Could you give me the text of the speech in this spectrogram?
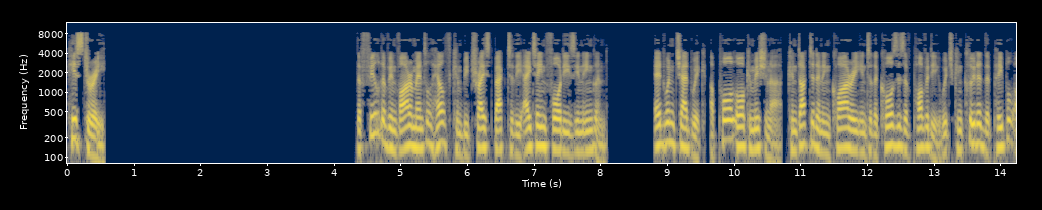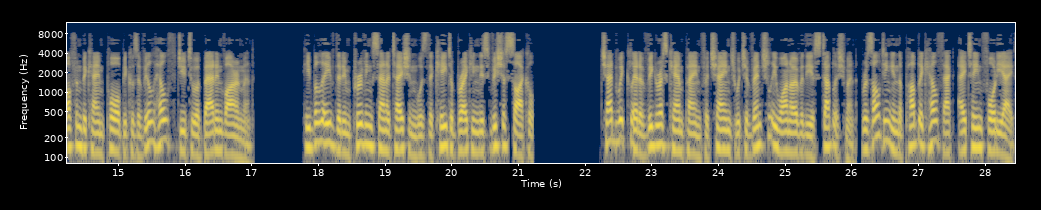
History The field of environmental health can be traced back to the 1840s in England. Edwin Chadwick, a Poor Law Commissioner, conducted an inquiry into the causes of poverty which concluded that people often became poor because of ill health due to a bad environment. He believed that improving sanitation was the key to breaking this vicious cycle. Chadwick led a vigorous campaign for change which eventually won over the establishment, resulting in the Public Health Act 1848.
